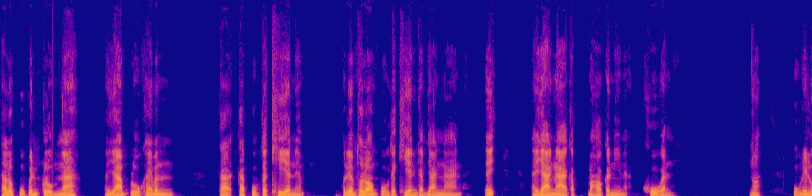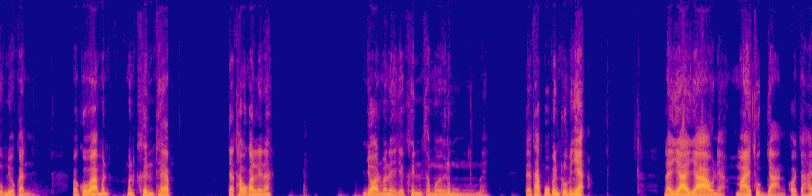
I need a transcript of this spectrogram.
ถ้าเราปลูกเป็นกลุ่มนะ พยายามปลูกให้มัน ถ้าถ้าปลูกตะเคียนเนี่ยเขาเรียกทดลองปลูกตะเคียนกับยางนาเอ้ยไอ้ยางนากับมะฮอกกานีเนี่ยคู่กันเนาะปลูกในหลุมเดียวกันปรากฏว่ามันมันขึ้นแทบจะเท่ากันเลยนะ ยอดมันเนี่ยจะขึ้นเสมอเริ่มเลย แต่ถ้าปลูกเป็นกลุ่มอย่างเงี้ย ระยะยาวเนี่ยไม้ทุกอย่างก็จะให้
